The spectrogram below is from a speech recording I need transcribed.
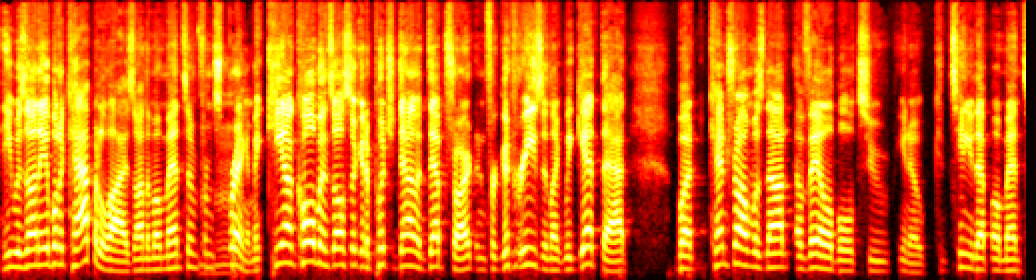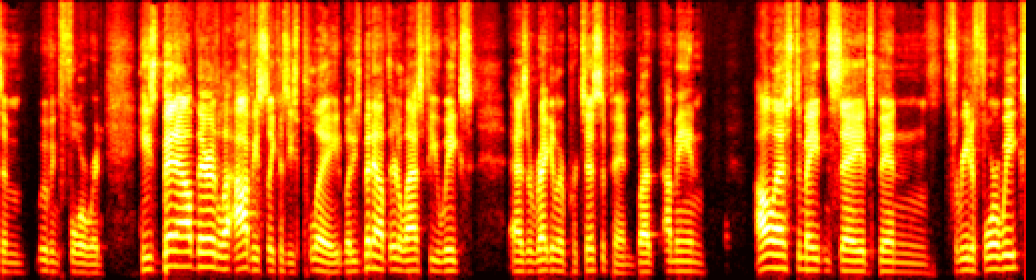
He was unable to capitalize on the momentum from mm-hmm. spring. I mean, Keon Coleman's also going to put you down the depth chart, and for good reason. Like we get that, but Kentron was not available to you know continue that momentum moving forward. He's been out there obviously because he's played, but he's been out there the last few weeks as a regular participant. But I mean I'll estimate and say it's been three to four weeks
